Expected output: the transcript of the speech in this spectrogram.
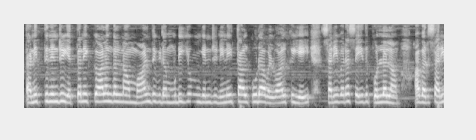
தனித்து நின்று எத்தனை காலங்கள் நாம் வாழ்ந்துவிட முடியும் என்று நினைத்தால் கூட அவள் வாழ்க்கையை சரிவர செய்து கொள்ளலாம். அவர் சரி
